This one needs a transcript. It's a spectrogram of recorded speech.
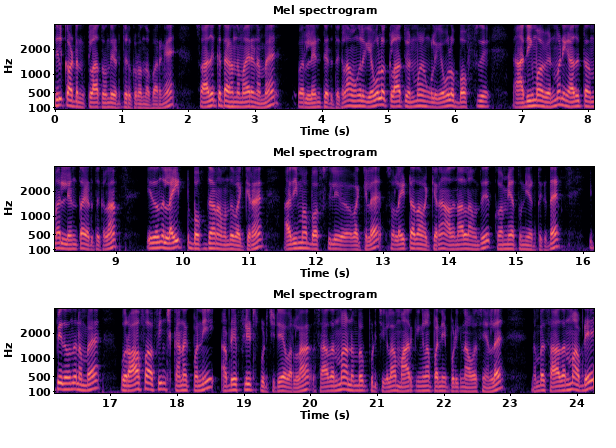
சில்க் காட்டன் கிளாத் வந்து எடுத்துருக்குறோம் இந்த பாருங்கள் ஸோ அதுக்கு தகுந்த மாதிரி நம்ம ஒரு லென்த் எடுத்துக்கலாம். உங்களுக்கு எவ்வளோ கிளாத் வேணுமோ உங்களுக்கு எவ்வளோ பஃப்ஸ் அதிகமாக வேணுமோ நீங்கள் அதுக்கு தகுந்த மாதிரி லென்த்தாக எடுத்துக்கலாம். இது வந்து லைட் பஃப் தான் நான் வந்து வைக்கிறேன். அதிகமாக பஃப்ஸ்லேயே வைக்கல. ஸோ லைட்டாக தான் வைக்கிறேன். அதனால் நான் வந்து கம்மியாக துணி எடுத்துக்கிட்டேன். இப்போ இதை வந்து நம்ம ஒரு ஆஃப் ஆஃப் இன்ச் கனெக்ட் பண்ணி அப்படியே ஃப்ளீட்ஸ் பிடிச்சிட்டே வரலாம். சாதாரணமாக நம்ம பிடிச்சிக்கலாம். மார்க்கிங்லாம் பண்ணி பிடிக்கணும் அவசியம் இல்லை. நம்ம சாதாரணமாக அப்படியே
